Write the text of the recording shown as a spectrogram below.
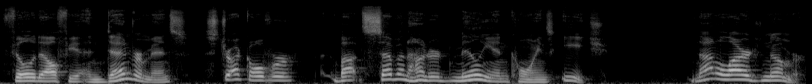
Philadelphia and Denver mints struck over about 700 million coins each. Not a large number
